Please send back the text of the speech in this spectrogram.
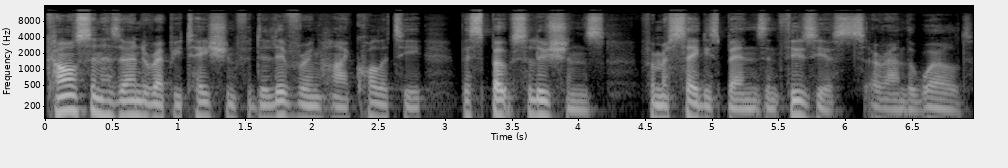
Carlsson has earned a reputation for delivering high quality, bespoke solutions for Mercedes Benz enthusiasts around the world.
